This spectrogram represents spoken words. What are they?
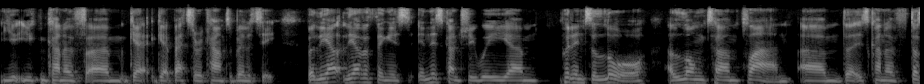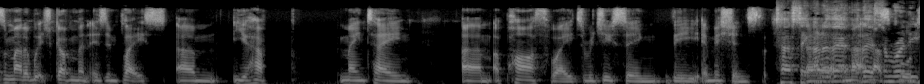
you, you can kind of um, get get better accountability. But the the other thing is, in this country, we um, put into law a long term plan um, that is kind of doesn't matter which government is in place, um, you have to maintain. Um, a pathway to reducing the emissions. Fantastic. Uh, and are there, and that, are there some really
